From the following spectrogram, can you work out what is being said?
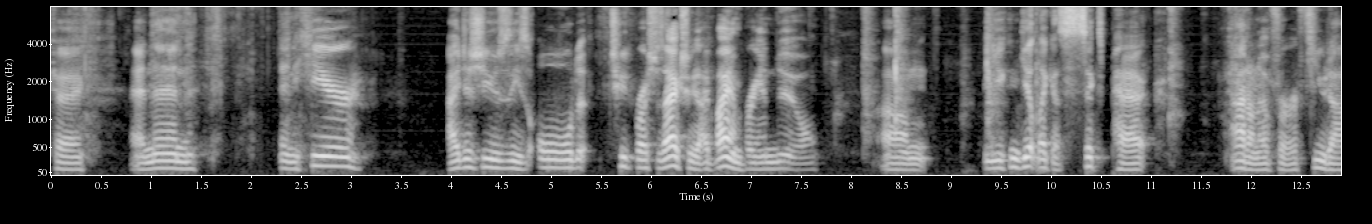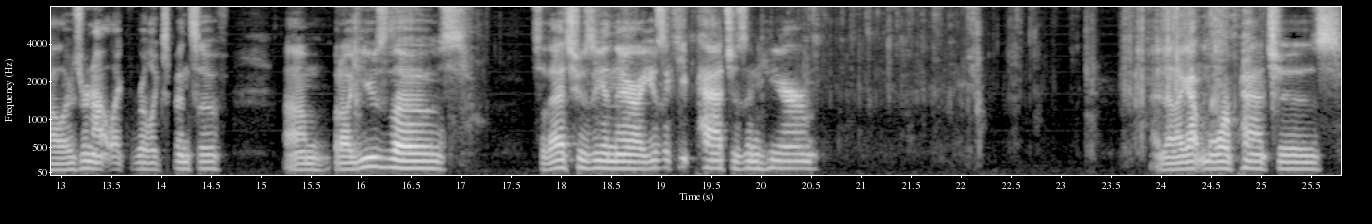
Okay. And then in here, I just use these old toothbrushes. Actually, I buy them brand new. Um, you can get like a six pack, I don't know, for a few dollars. They're not like real expensive. Um, but I'll use those. So that's usually in there. I usually keep patches in here. And then I got more patches.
